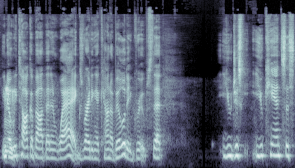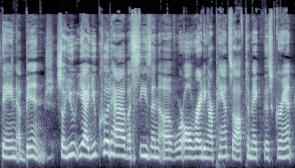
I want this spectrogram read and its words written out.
You know, mm-hmm. we talk about that in WAGs, writing accountability groups, that you just you can't sustain a binge. So you yeah, you could have a season of we're all writing our pants off to make this grant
